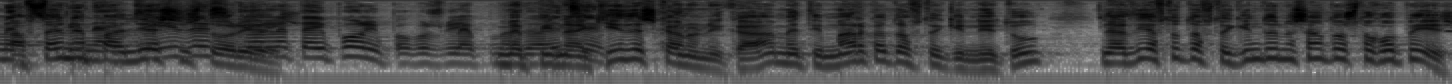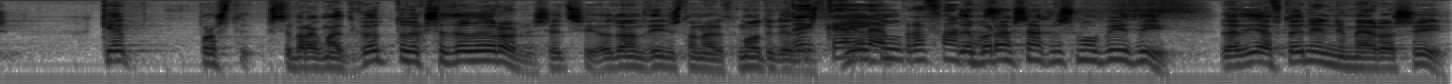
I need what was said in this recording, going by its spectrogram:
με Αυτά είναι παλιές ιστορίε. Και όλα τα υπόλοιπα, όπως βλέπουμε. Με πινακίδες κανονικά, με τη μάρκα του αυτοκινήτου. Δηλαδή αυτό το αυτοκίνητο είναι σαν να το στοχοποιείς. Και προς, στην πραγματικότητα το εξεδεδερώνει. Όταν δίνεις τον αριθμό του και τα ε, στοιχεία του, προφανώς. δεν μπορεί να ξαναχρησιμοποιηθεί. Δηλαδή αυτό είναι ενημέρωση.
